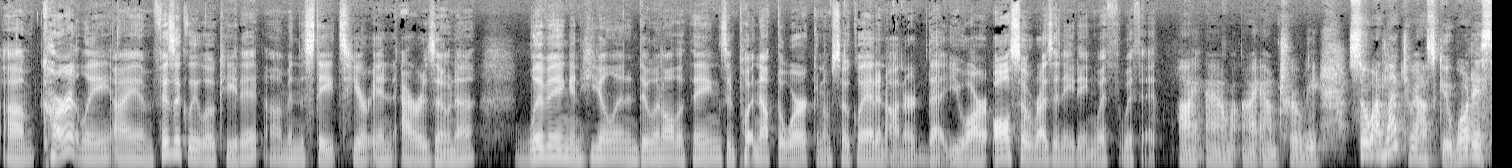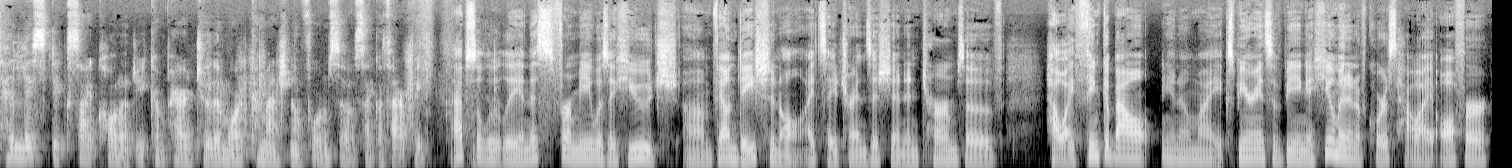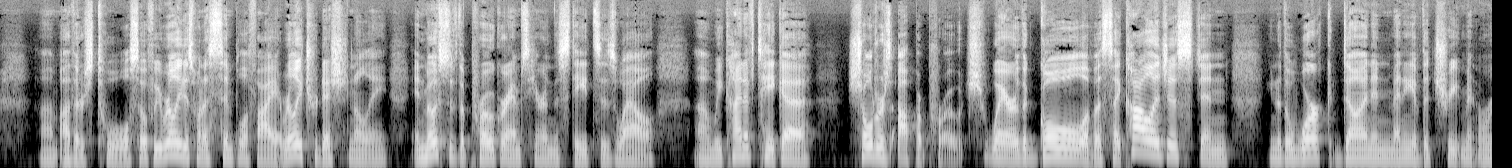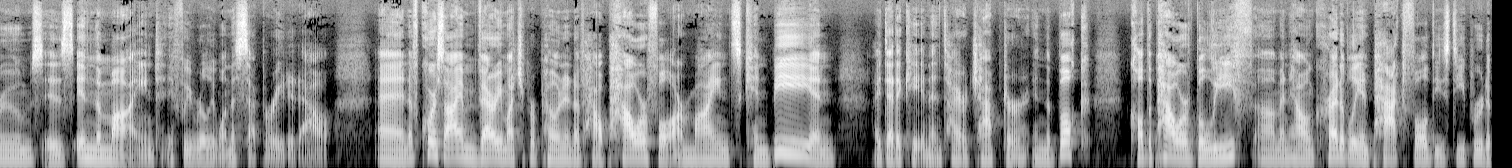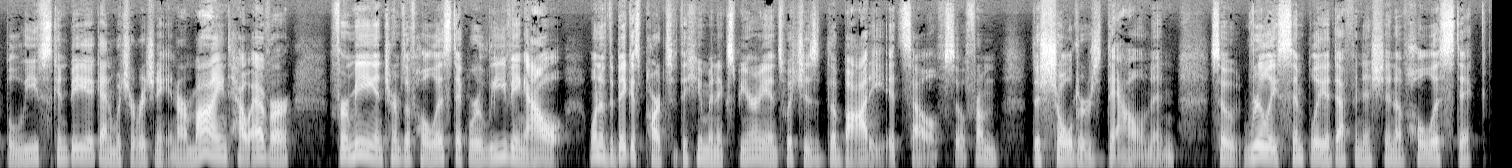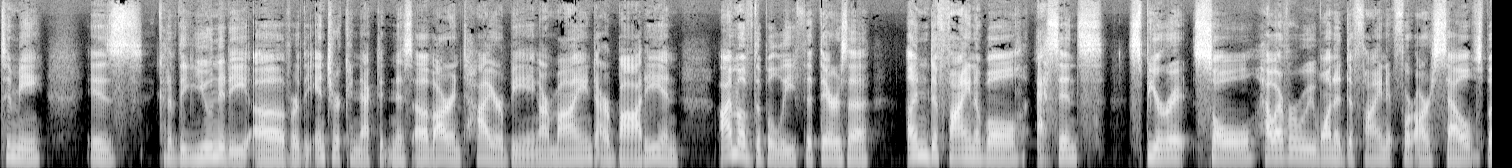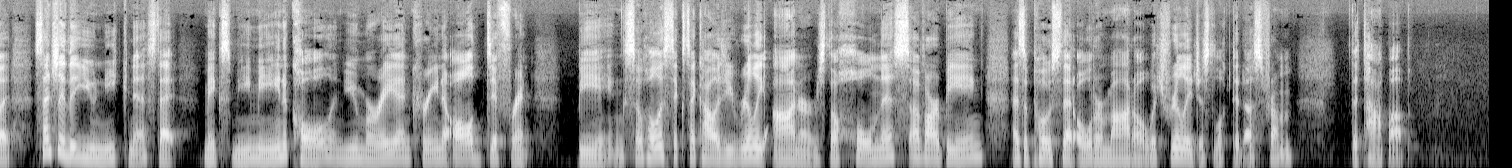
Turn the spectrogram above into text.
Um, currently, I am physically located um, in the States here in Arizona, living and healing and doing all the things and putting out the work. And I'm so glad and honored that you are also resonating with, with it. I am, I am truly. So I'd like to ask you, what is holistic psychology compared to the more conventional forms of psychotherapy? Absolutely. And this for me was a huge um, foundational, I'd say, transition in terms of how I think about, you know, my experience of being a human, and of course, how I offer um, others tools. So if we really just want to simplify it, really traditionally, in most of the programs here in the States as well, um, we kind of take a shoulders up approach where the goal of a psychologist and you know the work done in many of the treatment rooms is in the mind if we really want to separate it out and of course i'm very much a proponent of how powerful our minds can be and I dedicate an entire chapter in the book called The Power of Belief um, and how incredibly impactful these deep rooted beliefs can be, again, which originate in our mind. However, for me, in terms of holistic, we're leaving out one of the biggest parts of the human experience, which is the body itself. So, from the shoulders down. And so, really simply, a definition of holistic to me is kind of the unity of or the interconnectedness of our entire being, our mind, our body. And I'm of the belief that there's a undefinable essence, spirit, soul, however we want to define it for ourselves, but essentially the uniqueness that makes me, me, Nicole, and you, Maria, and Karina, all different beings. So holistic psychology really honors the wholeness of our being as opposed to that older model, which really just looked at us from the top up.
